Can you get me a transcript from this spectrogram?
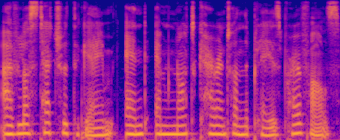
I've lost touch with the game and am not current on the players' profiles.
